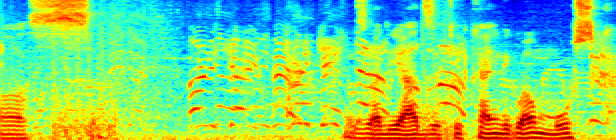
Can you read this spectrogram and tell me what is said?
Nossa. Os aliados aqui caindo igual mosca.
